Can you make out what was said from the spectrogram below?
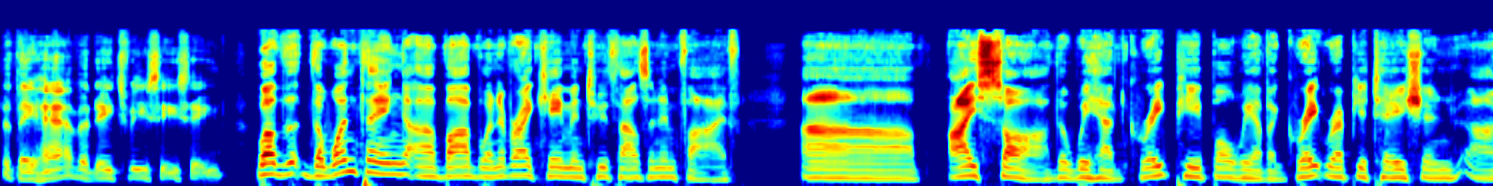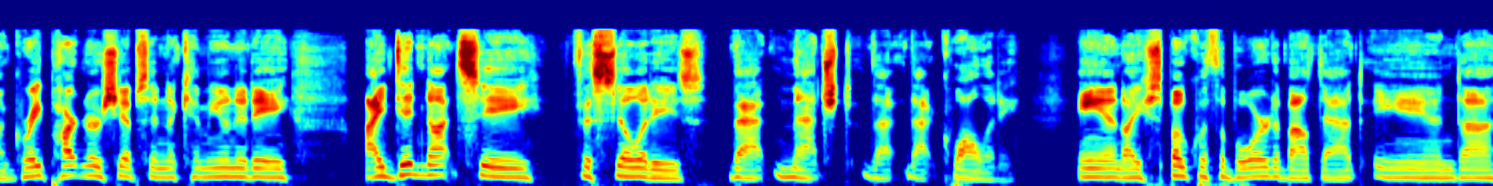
that they have at HVCC? Well, the, the one thing, uh, Bob, whenever I came in 2005, uh, I saw that we had great people, we have a great reputation, uh, great partnerships in the community. I did not see facilities that matched that that quality. And I spoke with the board about that, and uh,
